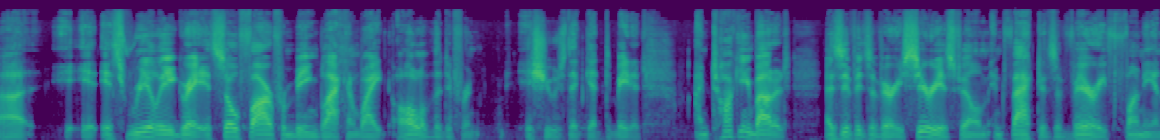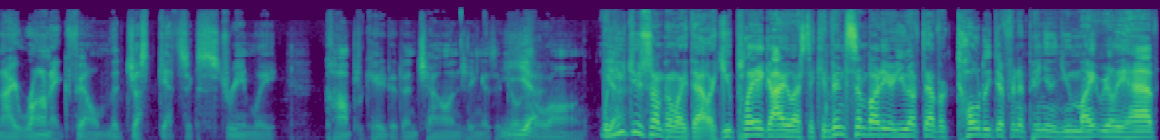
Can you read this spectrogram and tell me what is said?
Uh, it, it's really great. It's so far from being black and white, all of the different issues that get debated. I'm talking about it as if it's a very serious film. In fact, it's a very funny and ironic film that just gets extremely complicated and challenging as it goes Yeah. along. When Yeah. you do something like that, like you play a guy who has to convince somebody, or you have to have a totally different opinion than you might really have.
